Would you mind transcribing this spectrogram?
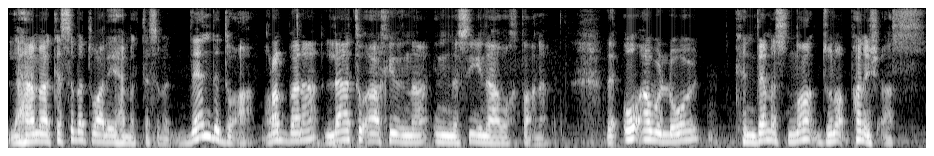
لها ما كسبت وعليها ما اكتسبت. Then the dua ربنا لا تؤاخذنا إن نسينا واخطأنا. That, O our Lord, condemn us not, do not punish us,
